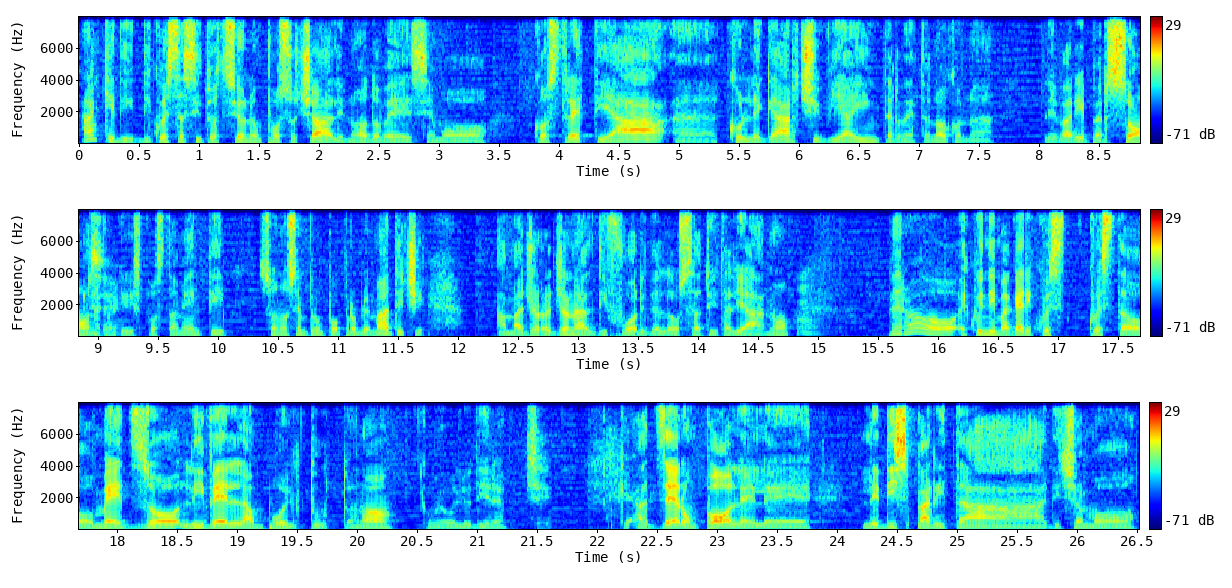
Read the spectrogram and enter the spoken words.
anche di, di questa situazione un po' sociale, no? Dove siamo costretti a eh, collegarci via internet, no? Con eh, le varie persone, Sì. perché gli spostamenti sono sempre un po' problematici, a maggior ragione al di fuori dello Stato italiano. Mm. Però, e quindi magari quest- questo mezzo livella un po' il tutto, no? Come voglio dire, Sì. che azzera un po' le, le- le disparità, diciamo,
